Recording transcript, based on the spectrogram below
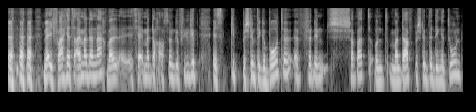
Na, ich frage jetzt einmal danach, weil es ja immer doch auch so ein Gefühl gibt, es gibt bestimmte Gebote äh, für den Schabbat und man darf bestimmte Dinge tun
